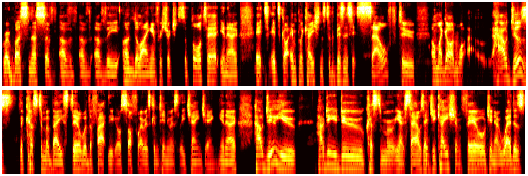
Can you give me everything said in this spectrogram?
robustness of, of of of the underlying infrastructure to support it. You know, it's it's got implications to the business itself. To oh my god, what how does the customer base deal with the fact that your software is continuously changing you know? How do you how do you do customer you know sales education field? You know where does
